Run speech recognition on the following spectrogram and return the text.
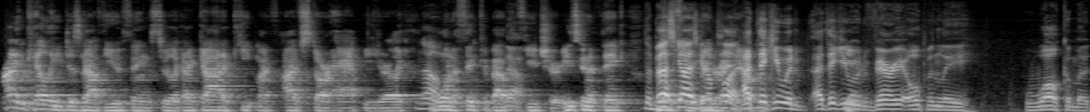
Brian Kelly does not view things through like I gotta keep my five star happy or like no. I want to think about No. the future. He's gonna think The best guy's gonna play. now? I think he would. I think he Yeah. would very openly welcome a,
